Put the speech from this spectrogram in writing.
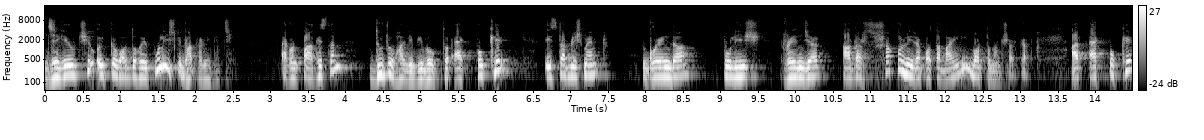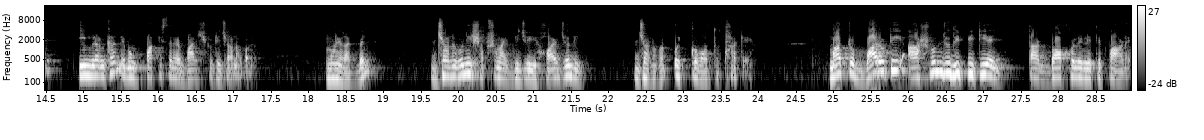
জেগে উঠছে, ঐক্যবদ্ধ হয়ে পুলিশকে ধাপড়ানি দিচ্ছে। এখন পাকিস্তান দুটো ভাগে বিভক্ত, এক পক্ষে ইস্টাবলিশমেন্ট গোয়েন্দা, পুলিশ রেঞ্জার আদার্স সকল নিরাপত্তা বাহিনী, বর্তমান সরকার। আর এক পক্ষে ইমরান খান এবং পাকিস্তানের বাইশ কোটি জনগণ। মনে রাখবেন, জনগণই সবসময় বিজয়ী হয় যদি জনগণ ঐক্যবদ্ধ থাকে। মাত্র বারোটি আসন যদি পিটিআই তার দখলে নিতে পারে,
